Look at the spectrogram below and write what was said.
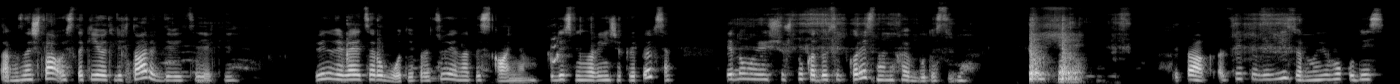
Так, знайшла ось такий от ліхтарик, дивіться, який. Він виявляється роботи і працює натисканням. Кудись він раніше кріпився. Я думаю, що штука досить корисна, нехай буде собі. Так, а цей телевізор, ну його кудись,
